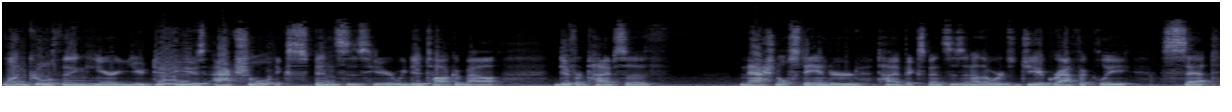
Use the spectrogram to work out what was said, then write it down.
one cool thing here, you do use actual expenses here. We did talk about different types of national standard type expenses, in other words, geographically set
